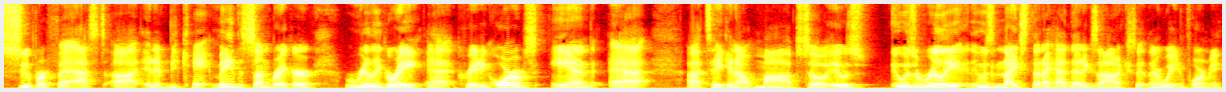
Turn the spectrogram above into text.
super fast, uh, and it became made the Sunbreaker really great at creating orbs and at uh, taking out mobs. So it was it was really it was nice that I had that exotic sitting there waiting for me.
